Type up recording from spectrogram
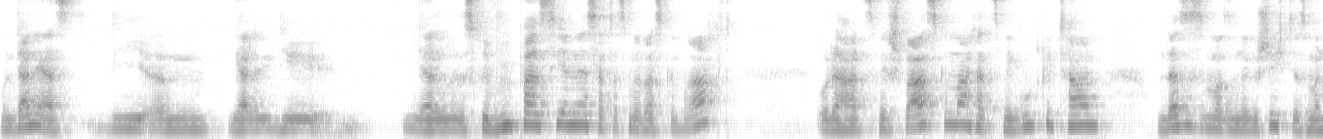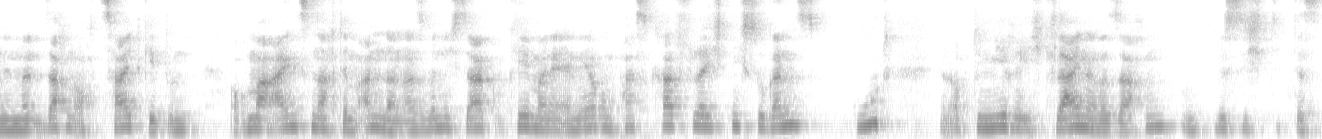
und dann erst die, ähm, ja, die, ja, das Revue passieren lässt, hat das mir was gebracht oder hat es mir Spaß gemacht, hat es mir gut getan. Und das ist immer so eine Geschichte, dass man den Sachen auch Zeit gibt und auch mal eins nach dem anderen. Also wenn ich sage, okay, meine Ernährung passt gerade vielleicht nicht so ganz gut, dann optimiere ich kleinere Sachen und bis ich das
